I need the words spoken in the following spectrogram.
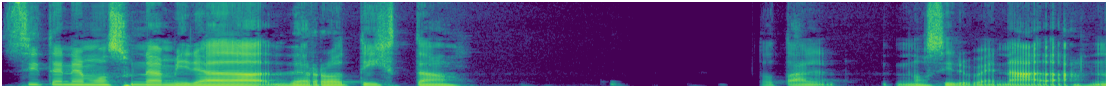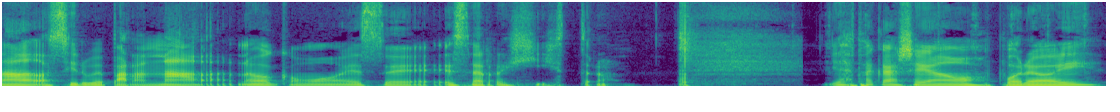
Si tenemos una mirada derrotista, total, no sirve nada, nada sirve para nada, ¿no? Como ese, ese registro. Y hasta acá llegamos por hoy.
